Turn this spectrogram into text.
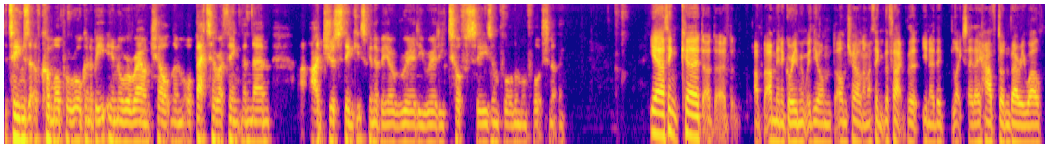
The teams that have come up are all going to be in or around Cheltenham or better, I think, than them. I just think it's going to be a really, really tough season for them, unfortunately. Yeah, I think uh, I'm- in agreement with you on on Cheltenham. I think the fact that you know they like say they have done very well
